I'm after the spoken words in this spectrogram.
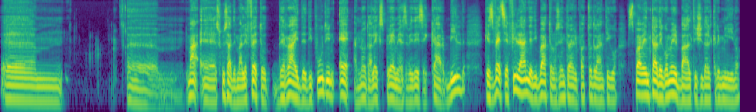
ehm, ehm, ma eh, scusate, ma l'effetto del raid di Putin è, annota l'ex premier svedese Carl Bild, che Svezia e Finlandia dibattono se entrare nel patto atlantico spaventate come i Baltici dal Cremlino,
